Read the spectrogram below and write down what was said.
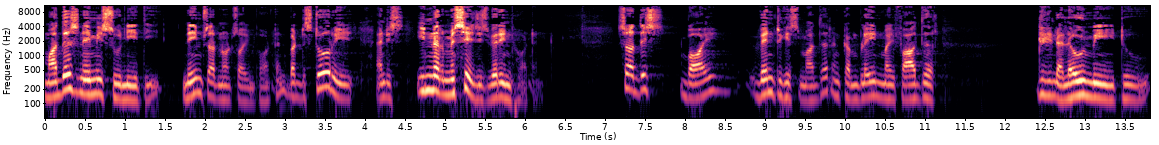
Mother's name is Suniti. Names are not so important, but the story and its inner message is very important. So this boy went to his mother and complained, My father didn't allow me to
